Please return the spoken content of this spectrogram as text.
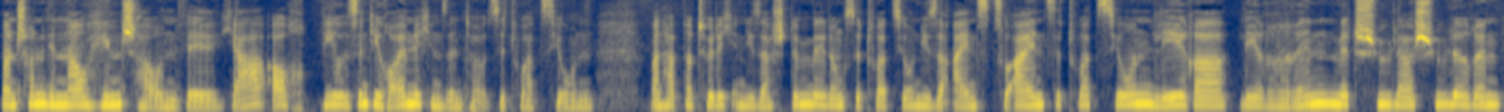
man schon genau hinschauen will. Ja, auch wie sind die räumlichen Situationen? Man hat natürlich in dieser Stimmbildungssituation diese eins zu eins Situation, Lehrer, Lehrerin mit Schüler, Schülerin.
